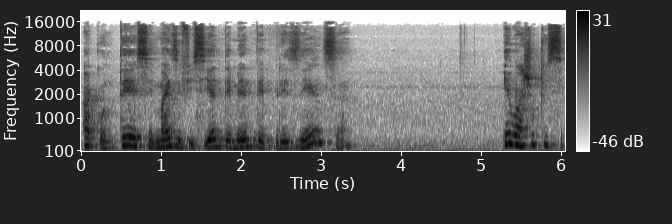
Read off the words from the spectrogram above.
acontece mais eficientemente em presença, eu acho que sim.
